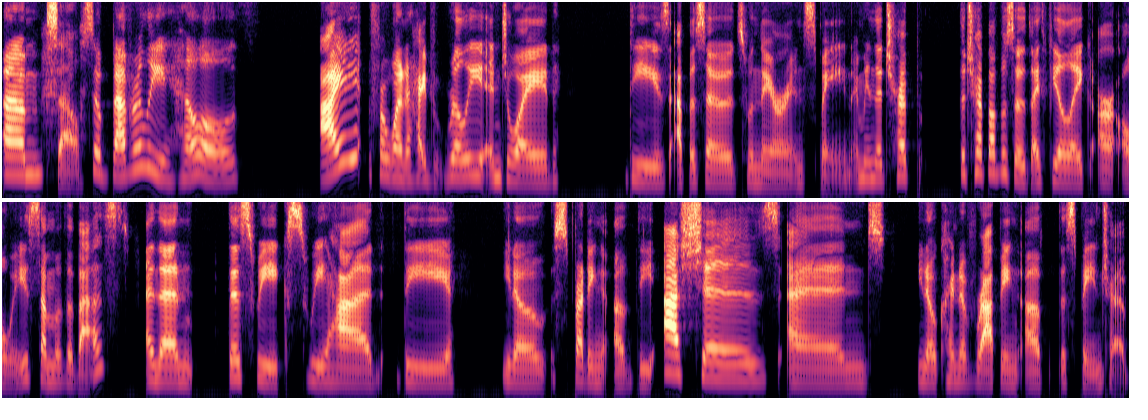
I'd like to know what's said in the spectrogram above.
No. Um So, So Beverly Hills, I for one had really enjoyed these episodes when they are in Spain. I mean the trip the trip episodes I feel like are always some of the best. And then this week's we had the you know spreading of the ashes and you know kind of wrapping up the Spain trip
